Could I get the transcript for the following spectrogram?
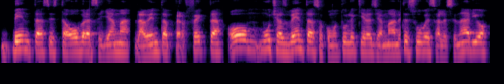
ventas, esta obra se llama La venta perfecta o muchas ventas o como tú le quieras llamar, te subes al escenario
